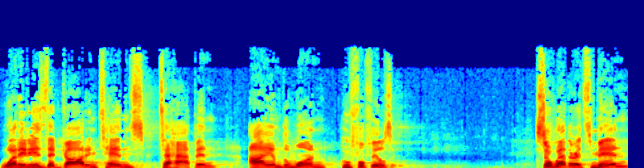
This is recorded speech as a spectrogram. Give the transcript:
What it is that God intends to happen, I am the one who fulfills it. So whether it's men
